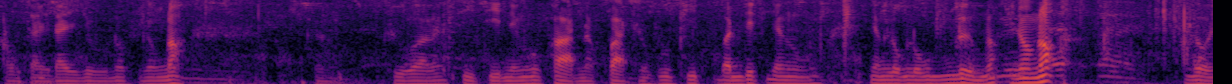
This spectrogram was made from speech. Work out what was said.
เข้าใจได้อยู่เนาะพี่น้องเนาะครับคือว่าแล้วสีจีนยังผู้ผ่านนักปราชญ์ยังผู้พิษบัณฑิตยังยังลงลงลืมเนาะพี่น้องเนาะเออโดย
